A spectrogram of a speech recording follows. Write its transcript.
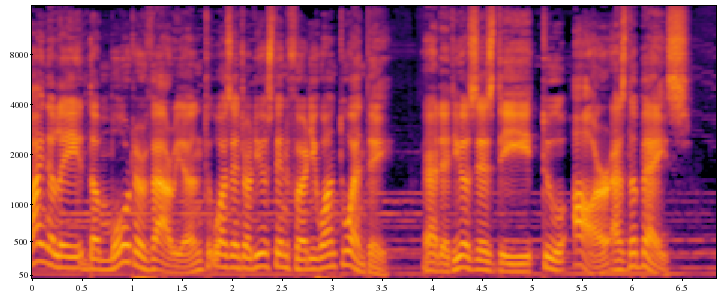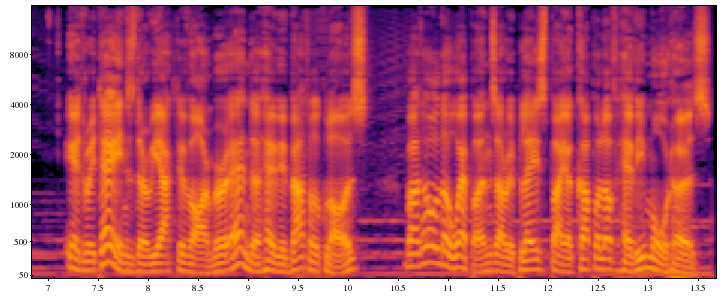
Finally, the mortar variant was introduced in 3120, and it uses the 2R as the base. It retains the reactive armor and the heavy battle claws, but all the weapons are replaced by a couple of heavy mortars.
